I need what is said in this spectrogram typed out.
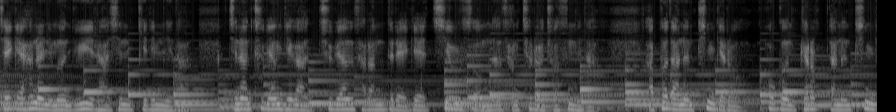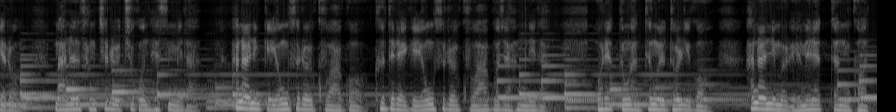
제게 하나님은 유일하신 길입니다. 지난 투병 기간 주변 사람들에게 지울 수 없는 상처를 줬습니다. 아프다는 핑계로 혹은 괴롭다는 핑계로 많은 상처를 주곤 했습니다. 하나님께 용서를 구하고 그들에게 용서를 구하고자 합니다. 오랫동안 등을 돌리고 하나님을 외면했던 것,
